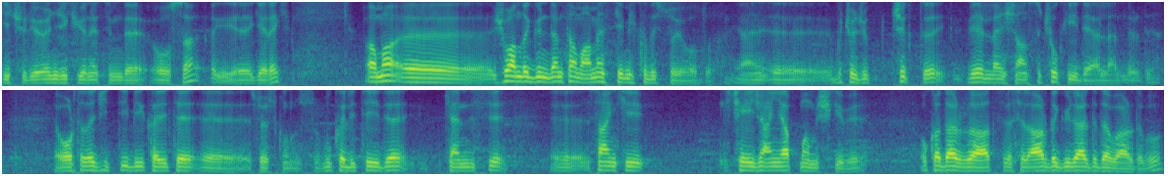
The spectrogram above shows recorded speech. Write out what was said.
geçiriyor. Önceki yönetimde olsa e, gerek. Ama e, şu anda gündem tamamen Semih Kılıçsoy oldu. Yani e, bu çocuk çıktı, verilen şansı çok iyi değerlendirdi. E, ortada ciddi bir kalite e, söz konusu. Bu kaliteyi de kendisi e, sanki hiç heyecan yapmamış gibi, o kadar rahat. Mesela Arda Güler'de de vardı bu.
